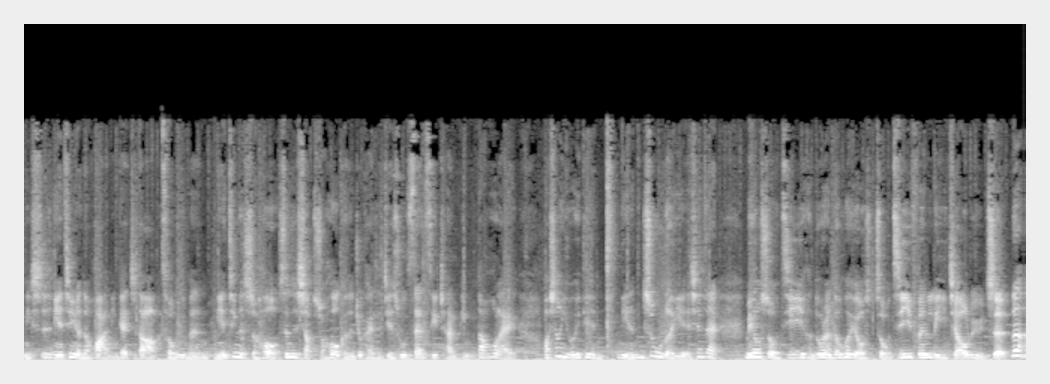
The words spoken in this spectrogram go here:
你是年轻人的话，你应该知道，从你们年轻的时候，甚至小时候，可能就开始接触三 C 产品，到后来好像有一点黏住了耶。现在没有手机，很多人都会有手机分离焦虑症。那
